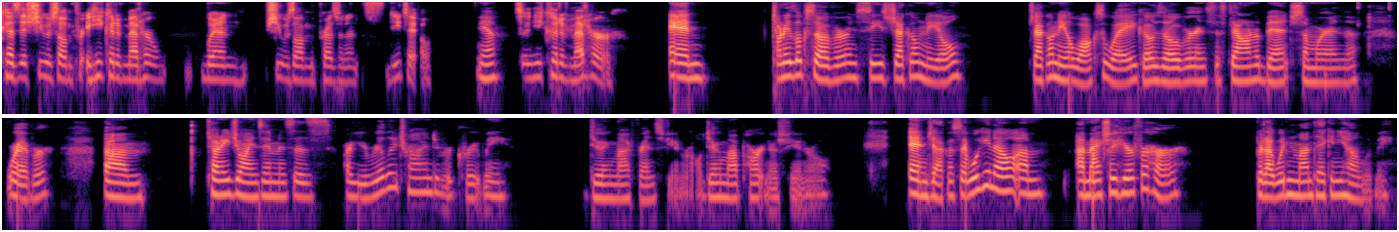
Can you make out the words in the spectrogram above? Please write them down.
Because if she was on, he could have met her when she was on the president's detail. Yeah. So he could have met her. And Tony looks over and sees Jack O'Neill. Jack O'Neill walks away, goes over and sits down on a bench somewhere in the wherever. Um, Tony joins him and says, Are you really trying to recruit me? during my friend's funeral, during my partner's funeral. And Jack would say, Well, you know, um, I'm actually here for her, but I wouldn't mind taking you home with me.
